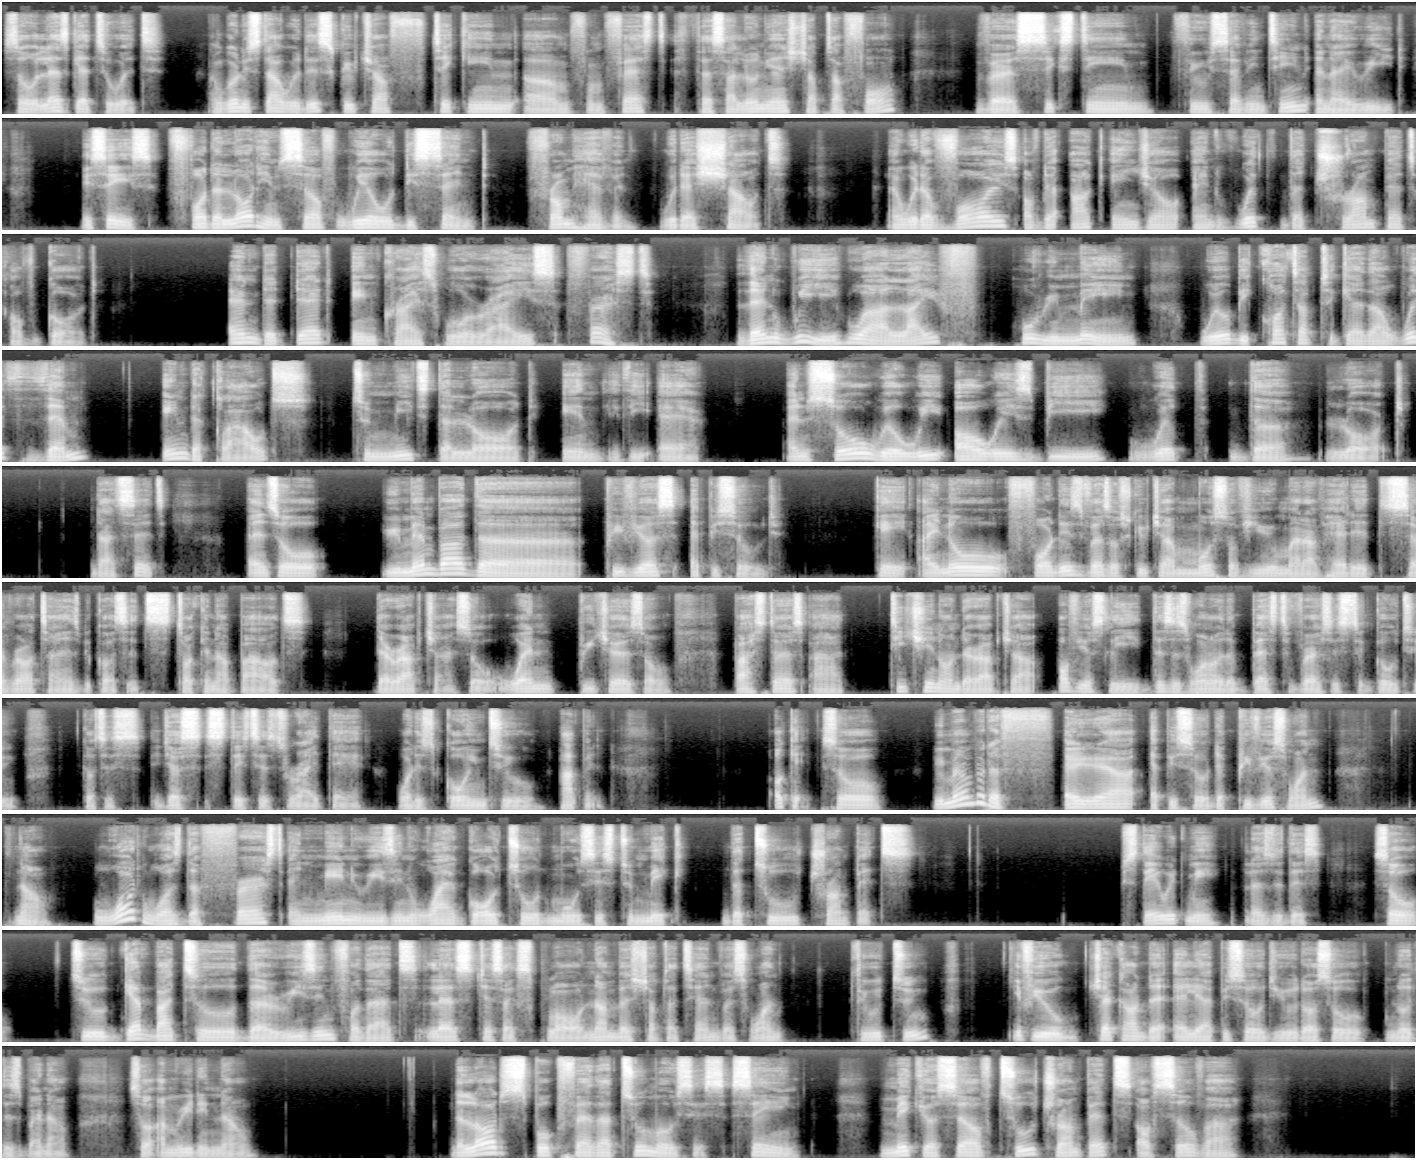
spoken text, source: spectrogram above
So let's get to it. I'm going to start with this scripture taken um, from First Thessalonians chapter 4, verse 16 through 17, and I read. It says, For the Lord himself will descend from heaven with a shout and with the voice of the archangel and with the trumpet of God. And the dead in Christ will rise first. Then we who are alive, who remain, will be caught up together with them in the clouds to meet the Lord in the air. And so will we always be with the Lord. That's it. And so remember the previous episode. Okay, I know for this verse of scripture, most of you might have heard it several times because it's talking about the rapture. So when preachers or pastors are teaching on the rapture, obviously this is one of the best verses to go to because it's, it just states it right there what is going to happen. Okay, so remember the f- earlier episode, the previous one? Now, what was the first and main reason why God told Moses to make the two trumpets? Stay with me. Let's do this. So, to get back to the reason for that, let's just explore Numbers chapter 10, verse 1 through 2. If you check out the earlier episode, you would also know this by now. So, I'm reading now. The Lord spoke further to Moses, saying, Make yourself two trumpets of silver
